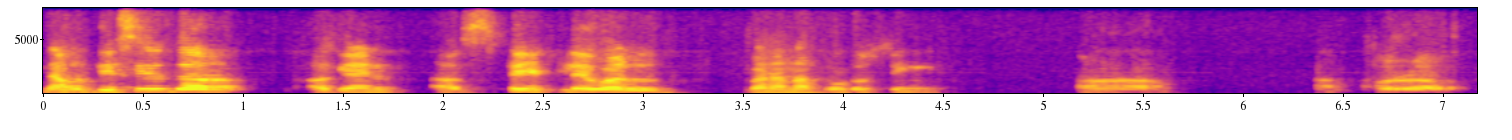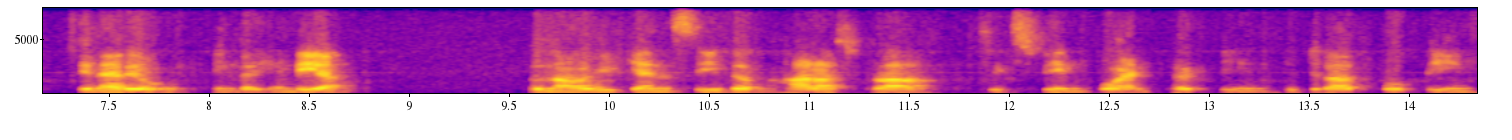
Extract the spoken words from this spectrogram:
Now this is the again a state level banana producing uh, or uh, scenario in the India. So now you can see the Maharashtra 16.13, Gujarat 14.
